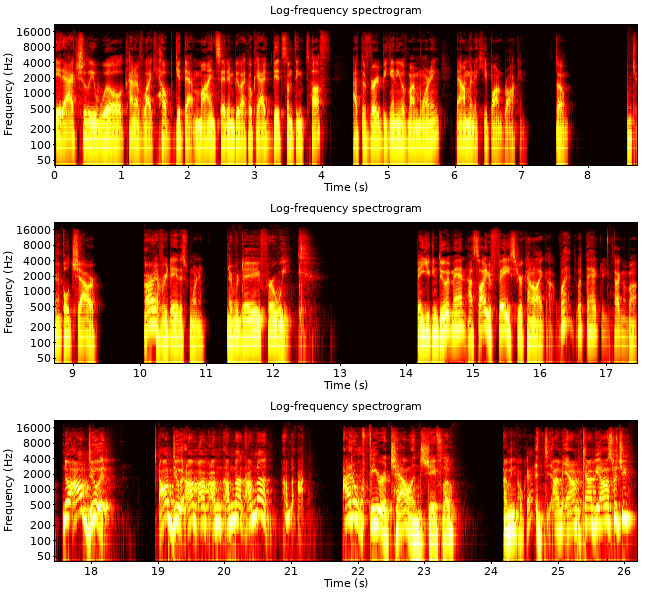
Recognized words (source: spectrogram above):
it actually will kind of like help get that mindset and be like, okay, I did something tough at the very beginning of my morning. Now I'm going to keep on rocking. So, Okay. cold shower All right. every day this morning. Every day for a week. Think you can do it, man? I saw your face. You're kind of like, what? What the heck are you talking about? No, I'll do it. I'll do it. I'm I'm I'm, I'm not I'm not I'm not, I don't fear a challenge, J Flow. I mean, Okay. I mean, I'm, can I be honest with you? Can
